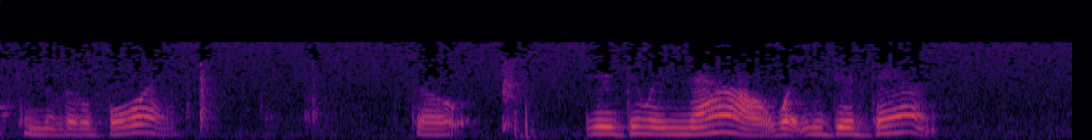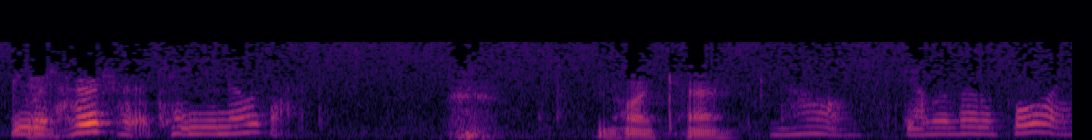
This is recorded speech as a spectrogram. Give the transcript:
asking the little boy. So you're doing now what you did then. You yeah. would hurt her. Can you know that? No, I can't. No, still a little boy.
